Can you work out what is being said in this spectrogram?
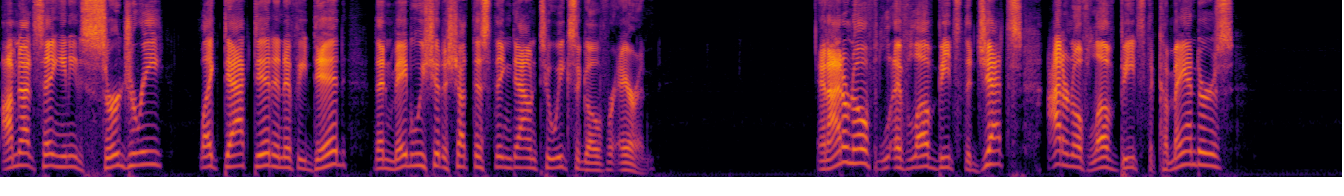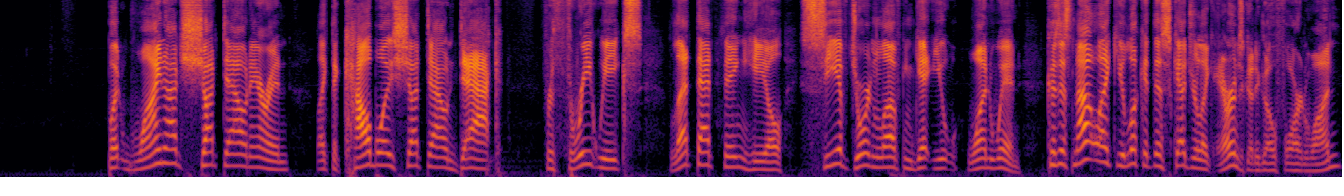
I'm not saying he needs surgery like Dak did, and if he did, then maybe we should have shut this thing down two weeks ago for Aaron. And I don't know if if Love beats the Jets. I don't know if Love beats the Commanders. But why not shut down Aaron like the Cowboys shut down Dak for three weeks let that thing heal. See if Jordan Love can get you one win. Because it's not like you look at this schedule like Aaron's going to go four and one.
